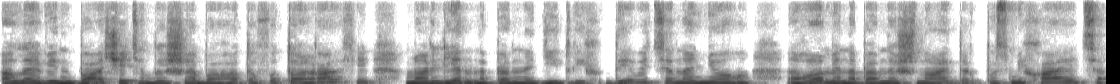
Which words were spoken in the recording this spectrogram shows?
але він бачить лише багато фотографій. Марлен, напевне, Дітріх дивиться на нього. Ромі, напевне, Шнайдер посміхається.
